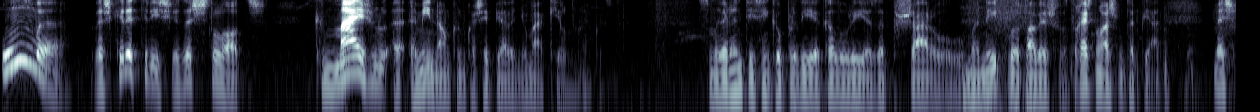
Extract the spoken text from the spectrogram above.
Uma das características das slots que mais. a, a mim não, que eu nunca achei piada nenhuma àquilo, não é? Coisa. Se me garantissem que eu perdia calorias a puxar o, o manipulo, talvez fosse. De resto, não acho muita piada. Mas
